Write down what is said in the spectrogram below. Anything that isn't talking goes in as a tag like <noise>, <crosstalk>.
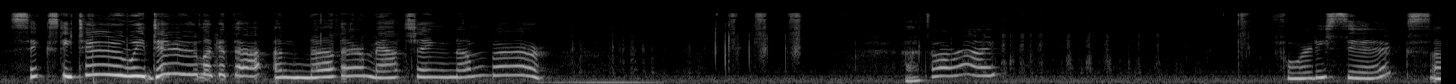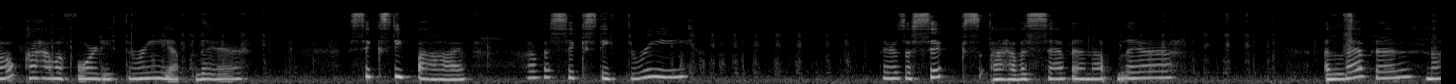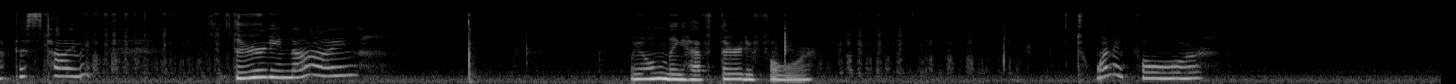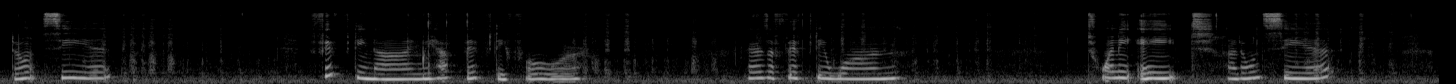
62, we do, look at that, another matching number. That's all right. 46. Oh, I have a 43 up there. 65. Have a 63. There's a 6. I have a 7 up there. 11. Not this time. 39. We only have 34. 24. Don't see it. 59, we have 54. There's a 51. 28, I don't see it.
